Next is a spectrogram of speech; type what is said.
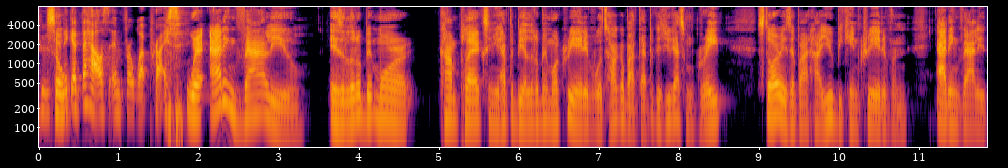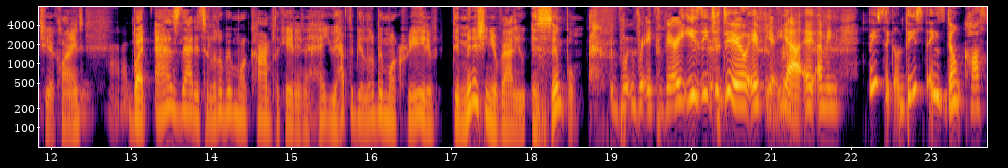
who's so going to get the house and for what price. where adding value is a little bit more complex and you have to be a little bit more creative. We'll talk about that because you got some great stories about how you became creative and adding value to your clients. Mm-hmm. But as that, it's a little bit more complicated, and you have to be a little bit more creative. Diminishing your value is simple. it's very easy to do if you yeah i mean basically these things don't cost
